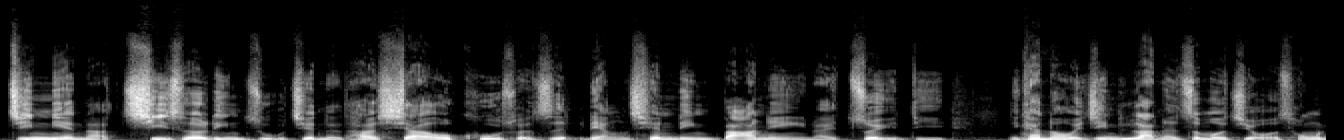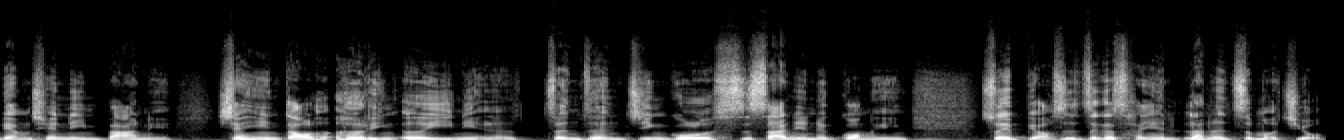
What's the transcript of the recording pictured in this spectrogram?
今年呢汽车零组件的它的下游库存是两千零八年以来最低。你看到已经烂了这么久了，从两千零八年现在已经到了二零二一年了，整整经过了十三年的光阴，所以表示这个产业烂了这么久，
